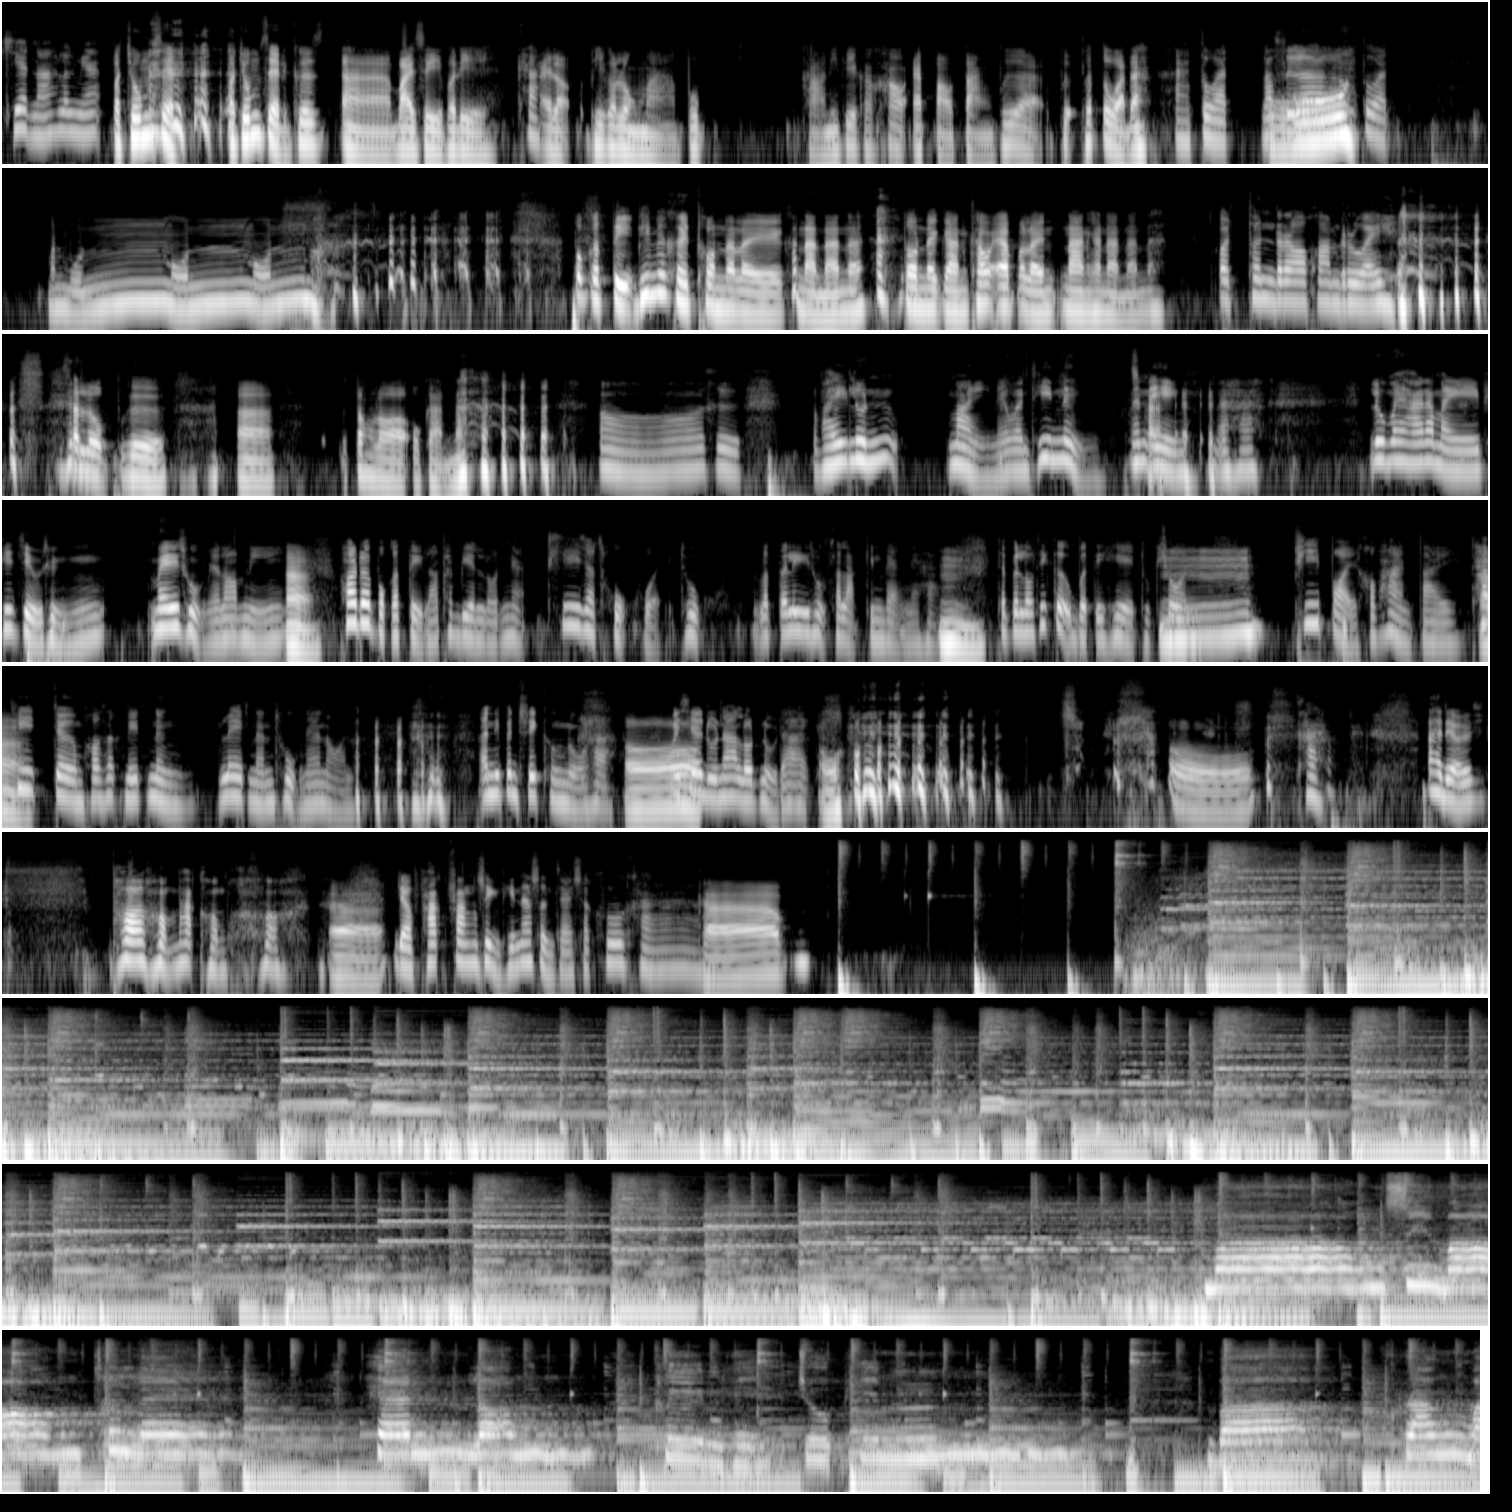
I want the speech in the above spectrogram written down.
เครียดนะเรื่องเนี้ยประชุมเสร็จประชุมเสร็จคืออ่าบ่ายสี่พอดีค่ะไอ้เราพี่ก็ลงมาปุ๊บข่าวนี้พี่ก็เข้าแอปเป่าตังค์เพื่อเพื่อเพื่อตรวจนะอ่าตรวจเราซื้อแล้วโอ้เรายต้องตรวจ มันหมุนหมุนหมุน ปกติพี่ไม่เคยทนอะไรขนาดนั้นนะทนในการเข้าแอปอะไรนานขนาดนั้นนะอดทนรอความรวย สรุปคืออ่าต้องรอโอกาสหนะ อ๋อ คือ ไว้ลุ้นใหม่ในวันที่หนึ่งนั่นเองนะคะ รู้ไหมคะทำไมพี่จิ๋วถึงไม่ได้ถูกในรอบนี้อ่าเพราะโดยปกติแล้วทะเบียนรถเนี่ย ที่จะถูกหวยถูก ลอตเตอรี่ถูกสลักกินแบ่งเนี่ยค่ะอืมจะเป็นรถที่เกิดอุบัติเหตุถูกชนอืมพี่ปล่อยเขาผ่านไป ถ้าอ่าพี่เจิมเขาสักนิดหนึ่งเลขนั้นถูกแน่นอน อันนี้เป็นทริคของหนูค่ะอ๋อไม่เชื่อดูหน้ารถหนูได้โอ้โอ้ค่ะอะเดี๋ยวพอหอมผักหอมคออ่าเดี๋ยวพักฟังสิ่งที่น่าสนใจสักครู่ค่ะ ครับ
